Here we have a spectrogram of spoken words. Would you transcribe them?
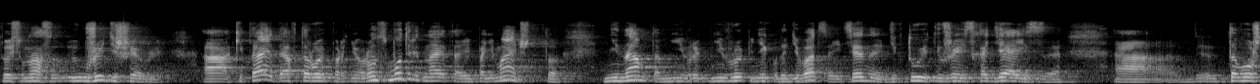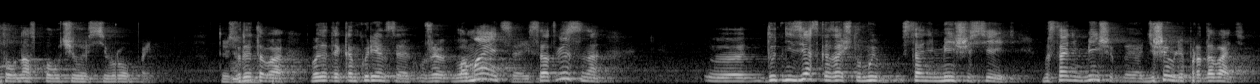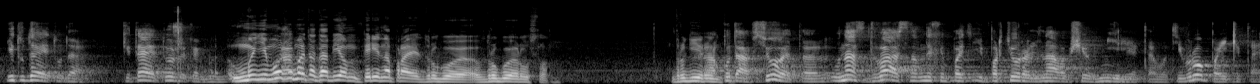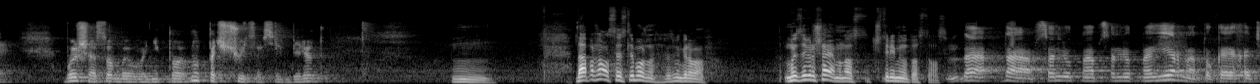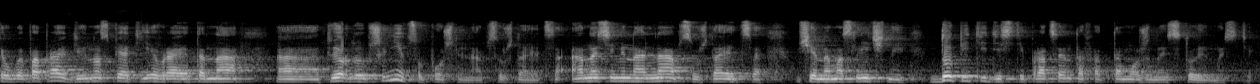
То есть у нас уже дешевле. А Китай, да, второй партнер, он смотрит на это и понимает, что ни нам, там, ни Европе, ни Европе некуда деваться, и цены диктует уже исходя из а, того, что у нас получилось с Европой. То есть mm-hmm. вот, этого, вот эта конкуренция уже ломается, и, соответственно, э, тут нельзя сказать, что мы станем меньше сеять, мы станем меньше, э, дешевле продавать и туда, и туда. Китай тоже как бы... Мы не можем этот объем перенаправить в другое, в другое русло? Другие рынки. А куда? Все это. У нас два основных импортера льна вообще в мире. Это вот Европа и Китай. Больше особо его никто, ну, по чуть-чуть совсем берет. Mm. Да, пожалуйста, если можно, Казмин Громов. Мы завершаем, у нас 4 минуты осталось. Да, да, абсолютно, абсолютно верно. Только я хотел бы поправить, 95 евро это на э, твердую пшеницу пошлина обсуждается, а на семена обсуждается вообще на масличный до 50% от таможенной стоимости.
